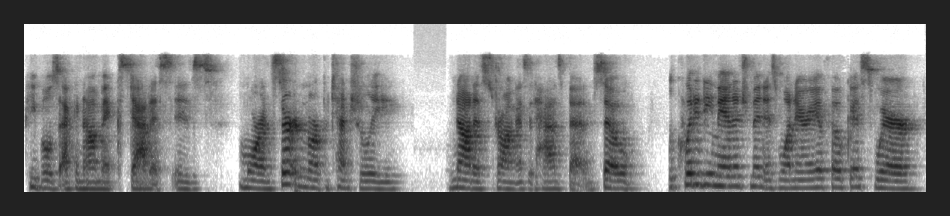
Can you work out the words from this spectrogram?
people's economic status is more uncertain or potentially not as strong as it has been. So, liquidity management is one area of focus where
